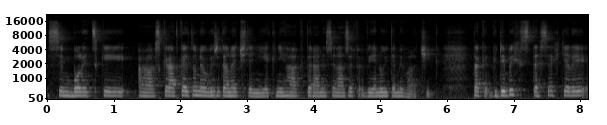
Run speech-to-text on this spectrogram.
symbolicky a zkrátka je to neuvěřitelné čtení. Je kniha, která nese název Věnujte mi Valčík. Tak kdybyste se chtěli uh,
